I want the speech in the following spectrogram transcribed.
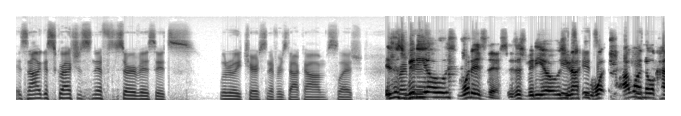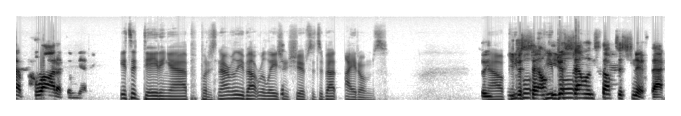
it's not like a scratch and sniff service. It's literally chairsniffers.com slash Is this videos? What is this? Is this videos? You're not. what? I want to know what kind of product I'm getting. it's a dating app, but it's not really about relationships. It's about items. So you- Now, you people- just sell. You're just selling stuff to sniff. That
